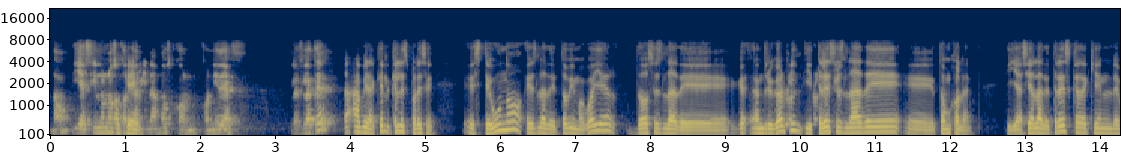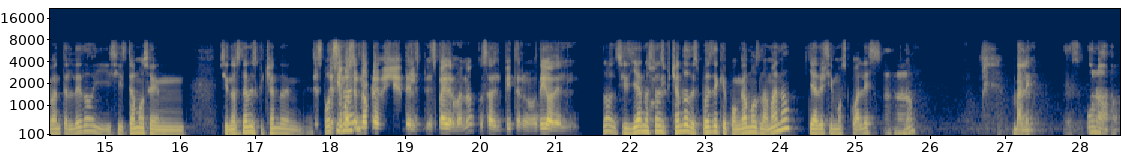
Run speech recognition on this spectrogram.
¿no? Y así no nos contaminamos con, con, ideas. ¿Les late? Ah, ah mira, ¿qué, ¿qué, les parece? Este, uno es la de Toby Maguire, dos es la de Andrew Garfield y tres es la de eh, Tom Holland. Y ya sea la de tres, cada quien levanta el dedo y si estamos en, si nos están escuchando en Spotify, Decimos el nombre del Spider-Man, ¿no? O sea, del Peter, o digo, del... No, si ya nos están escuchando, después de que pongamos la mano, ya decimos cuál es, ¿no? Vale. Es uno,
